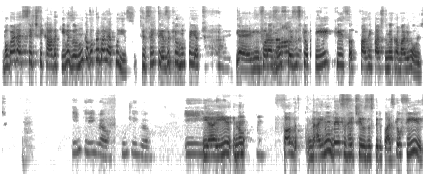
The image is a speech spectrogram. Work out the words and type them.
vou guardar esse certificado aqui, mas eu nunca vou trabalhar com isso. Tinha certeza que eu nunca ia. É, e foram as Nossa. duas coisas que eu vi que fazem parte do meu trabalho hoje. Que incrível, que incrível. E, e aí, não, só, aí, num desses retiros espirituais que eu fiz,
